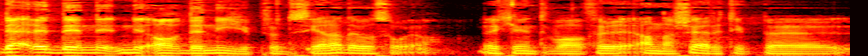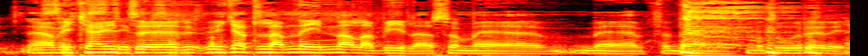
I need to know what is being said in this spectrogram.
Det, det, det, av det nyproducerade och så ja. Det kan ju inte vara, för annars är det typ eh, ja vi, kan ju 60%. inte, vi kan inte lämna in alla bilar som är med förbränningsmotorer i.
